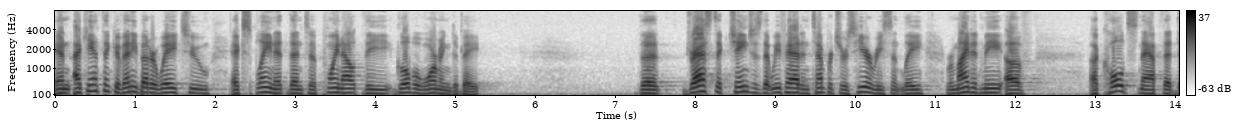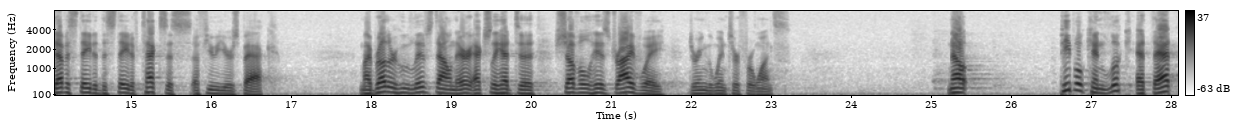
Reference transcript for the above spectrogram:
and I can't think of any better way to explain it than to point out the global warming debate. The drastic changes that we've had in temperatures here recently reminded me of a cold snap that devastated the state of Texas a few years back. My brother, who lives down there, actually had to shovel his driveway during the winter for once. Now, people can look at that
